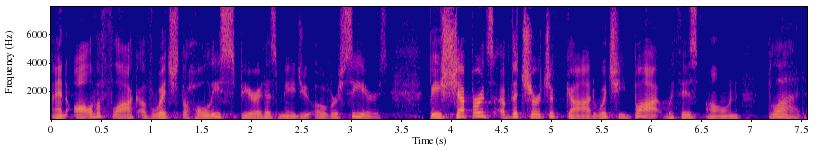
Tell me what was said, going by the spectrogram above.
and all the flock of which the Holy Spirit has made you overseers. Be shepherds of the church of God, which he bought with his own blood.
